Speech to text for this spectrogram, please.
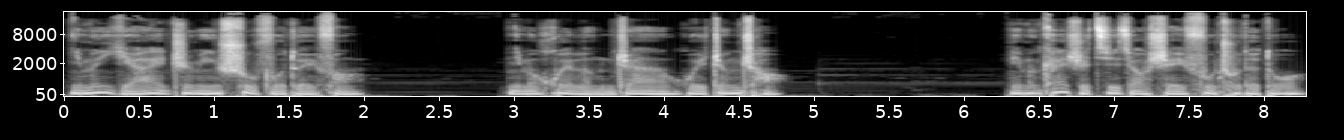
你们以爱之名束缚对方，你们会冷战，会争吵。你们开始计较谁付出的多，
